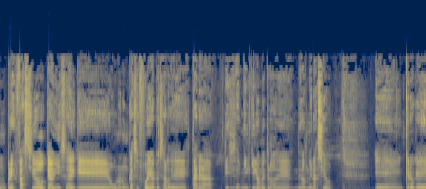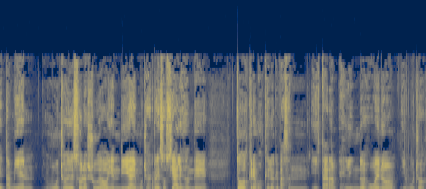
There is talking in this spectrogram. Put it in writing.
un prefacio que avisa de que uno nunca se fue a pesar de estar a 16.000 kilómetros de, donde nació. Eh, creo que también mucho de eso lo ayuda hoy en día en muchas redes sociales donde todos creemos que lo que pasa en Instagram es lindo, es bueno y muchos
